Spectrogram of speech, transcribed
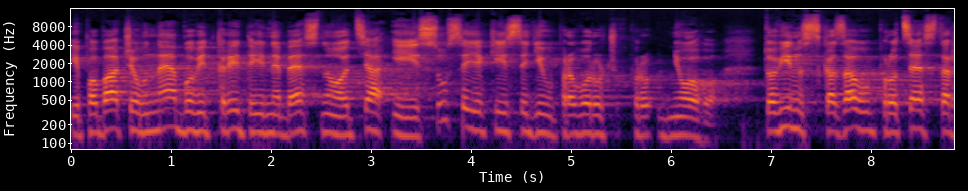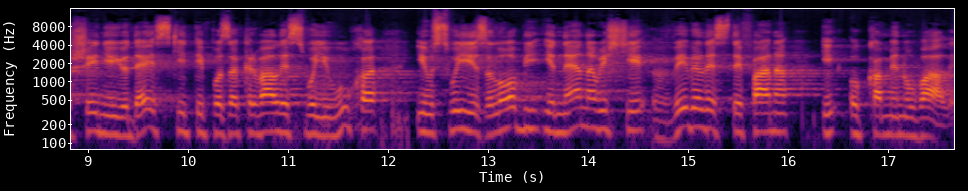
і побачив небо відкрите і небесного Отця і Ісуса, який сидів праворуч про нього, то він сказав про це старшині юдейській, ти позакривали свої вуха і в своїй злобі і ненависті вивели Стефана і окаменували,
